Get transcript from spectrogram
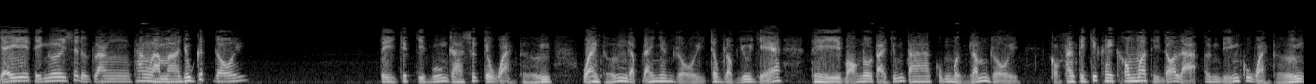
Vậy thì ngươi sẽ được lần thăng làm à, du kích rồi. tuy chức chỉ muốn ra sức cho hoàng thượng, hoàng thượng gặp đại nhân rồi, trong lòng vui vẻ, thì bọn nô tài chúng ta cũng mừng lắm rồi. Còn thăng ti chức hay không thì đó là ân điển của hoàng thượng.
